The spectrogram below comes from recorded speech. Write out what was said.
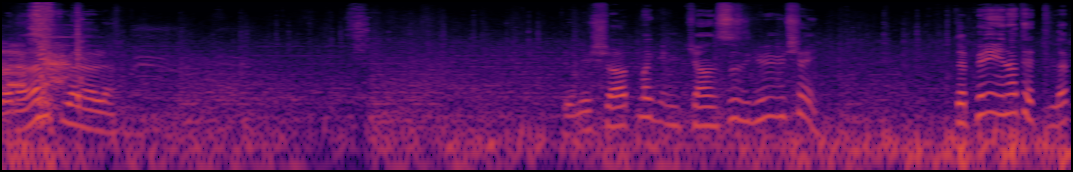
Denemem ki ben öyle. Işığa atmak imkansız gibi bir şey. Tepeye inat ettiler.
